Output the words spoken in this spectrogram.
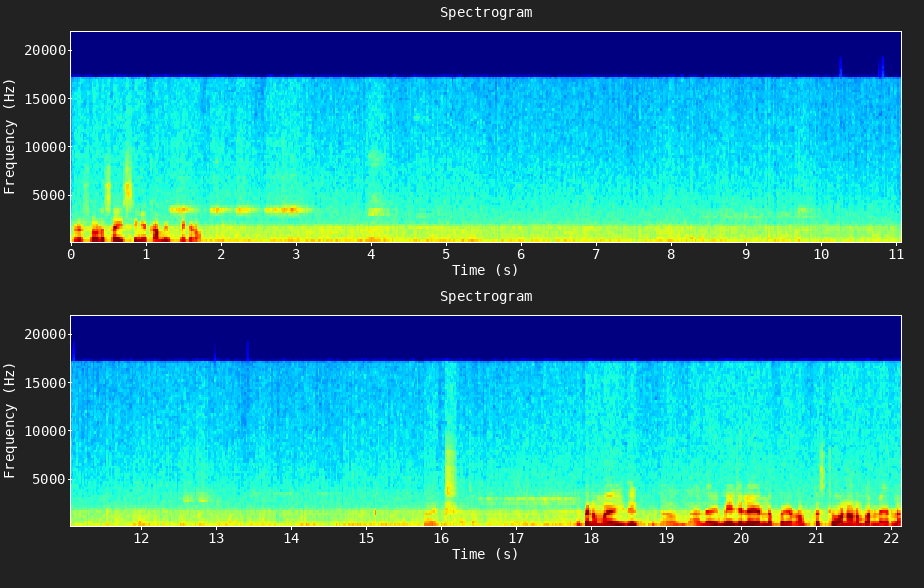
ப்ரெஷ்ஷோட சைஸிங்கை கம்மி பண்ணிக்கிறோம். ரைட் இப்போ நம்ம இது அந்த இமேஜ் லேயரில் போயிடுறோம். ஃபஸ்ட்டு ஒன்றா நம்பர் லேயரில்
